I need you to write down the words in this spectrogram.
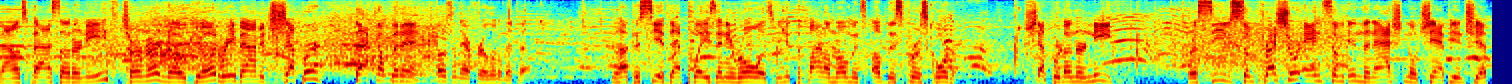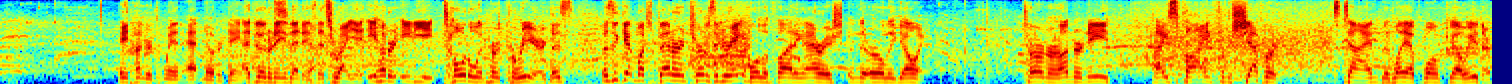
Bounce pass underneath, Turner, no good. Rebounded Shepard, back up and in. Goes in there for a little bit though. We'll have to see if that plays any role as we hit the final moments of this first quarter. Shepard underneath receives some pressure and some in the national championship. 800th win at Notre Dame. At Notre Dame, that is. Yeah. That's right. Yeah, 888 total in her career. Does doesn't get much better in terms of your eight for the Fighting Irish in the early going. Turner underneath, nice find from Shepard. This time the layup won't go either.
